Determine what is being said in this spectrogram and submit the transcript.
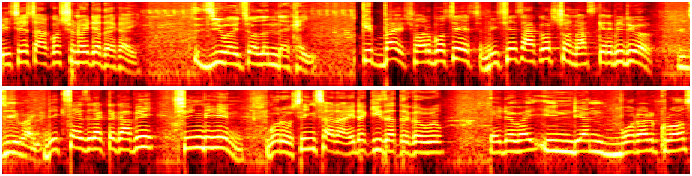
বিশেষ আকর্ষণ ওইটা দেখাই। জি ভাই চলেন দেখাই। রকিব ভাই সর্বশেষ বিশেষ আকর্ষণ আজকের ভিডিওর। জি ভাই। বিগ সাইজের একটা গাবি সিংবিহীন গরু সিং ছাড়া এটা কি জাতের গরু? এটা ভাই ইন্ডিয়ান বর্ডার ক্রস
